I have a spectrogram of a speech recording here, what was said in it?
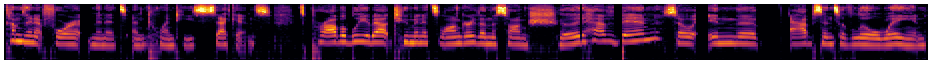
comes in at 4 minutes and 20 seconds. It's probably about 2 minutes longer than the song should have been. So, in the absence of Lil Wayne,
